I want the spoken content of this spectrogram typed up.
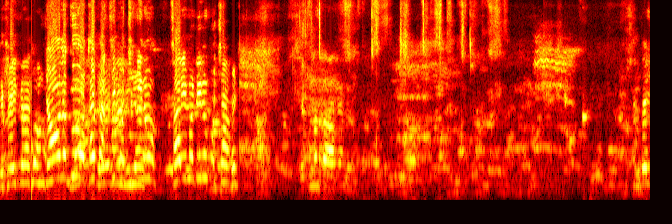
ਲਿਖਾਈ ਕਰਾ ਕਿਉਂ ਲੱਗੂ ਉੱਥੇ ਪਰਚੀ ਪੁੱਛ ਕੇ ਨੂੰ? ਸਾਰੀ ਮੰਡੀ ਨੂੰ ਪੁੱਛਾ। ਇੱਕ ਮਿੰਟ ਆ ਗਿਆ। ਸੰਦੇ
